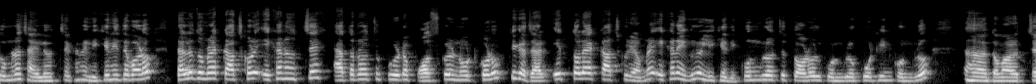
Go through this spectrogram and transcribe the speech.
তোমরা চাইলে হচ্ছে এখানে লিখে নিতে পারো। তাহলে তোমরা কাজ করো, এখানে হচ্ছে এতটা হচ্ছে পুরোটা পজ করে নোট করো, ঠিক আছে? আর এর তলায় এক কাজ করি আমরা, এখানে এগুলো লিখে দিই। কোনগুলো হচ্ছে তরল, কোনগুলো কঠিন, কোনগুলো তোমার হচ্ছে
